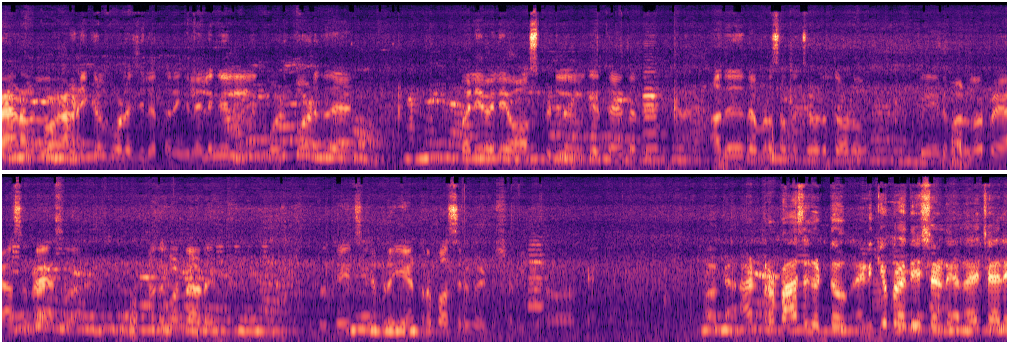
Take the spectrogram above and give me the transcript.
വേണം പോകാൻ. മെഡിക്കൽ കോളേജിൽ എത്തണമെങ്കിൽ അല്ലെങ്കിൽ കോഴിക്കോടത്തെ വലിയ വലിയ ഹോസ്പിറ്റലുകൾക്ക് എത്തേണ്ടത്. അത് നമ്മളെ സംബന്ധിച്ചിടത്തോളം വളരെ പ്രയാസം പ്രയാസമാണ്. അതുകൊണ്ടാണ് പ്രത്യേകിച്ച് നമ്മൾ ഈ എൻട്രപാസിന് വേണ്ടി ശ്രമിക്കുന്നത്. ഓക്കെ. അണ്ടർപാസ് കിട്ടും. എനിക്ക് പ്രതീക്ഷ ഉണ്ട് എന്താ വെച്ചാൽ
